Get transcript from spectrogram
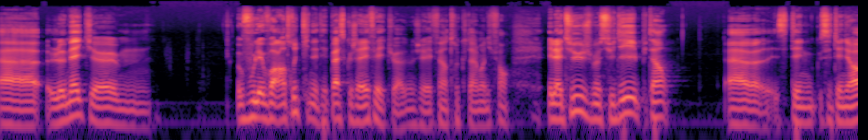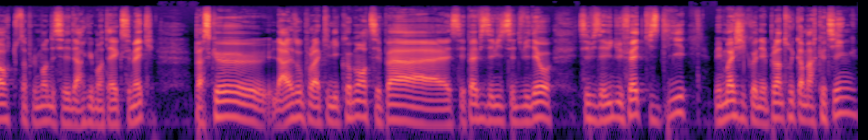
euh, le mec euh, voulait voir un truc qui n'était pas ce que j'avais fait, tu vois. J'avais fait un truc totalement différent. Et là-dessus, je me suis dit, putain, c'était une, erreur tout simplement d'essayer d'argumenter avec ce mec parce que la raison pour laquelle il commente c'est pas pas vis-à-vis de cette vidéo c'est vis-à-vis du fait qu'il se dit mais moi j'y connais plein de trucs en marketing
